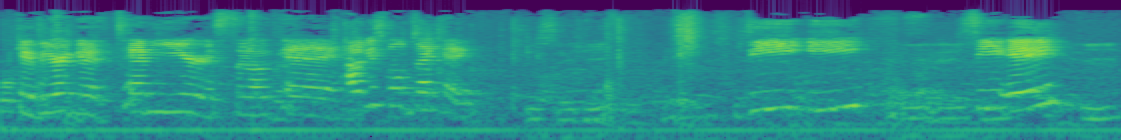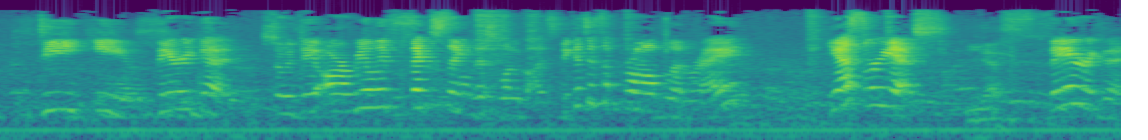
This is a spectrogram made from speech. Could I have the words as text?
Okay, very good. 10 years. Okay. How do you spell decade? D E C A D E. Very good. So they are really fixing this one, guys, because it's a problem, right? Yes or yes? Yes. Very good.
